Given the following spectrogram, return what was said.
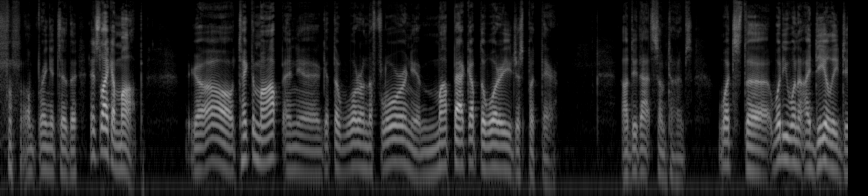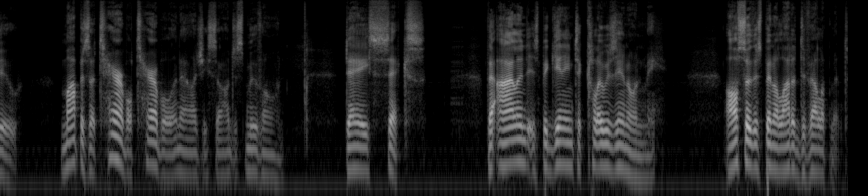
I'll bring it to the. It's like a mop. You go, oh, take the mop and you get the water on the floor and you mop back up the water you just put there. I'll do that sometimes. What's the? What do you want to ideally do? Mop is a terrible, terrible analogy, so I'll just move on. Day six. The island is beginning to close in on me. Also, there's been a lot of development,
